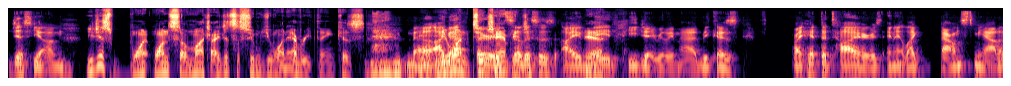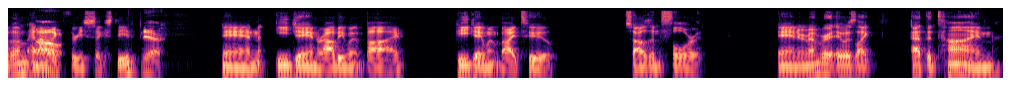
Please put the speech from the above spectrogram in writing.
Just young. You just won, won so much. I just assumed you won everything because no, You- I you got won two third, So this is I Yeah. made PJ really mad because I hit the tires and it like bounced me out of them and I Oh. like 360'd yeah, and EJ and Robbie went by. PJ went by too. So I was in fourth. And remember it was like at the time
